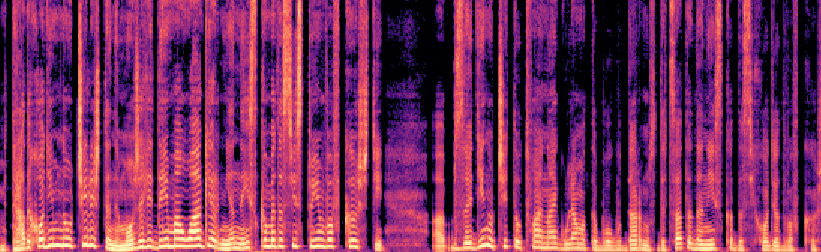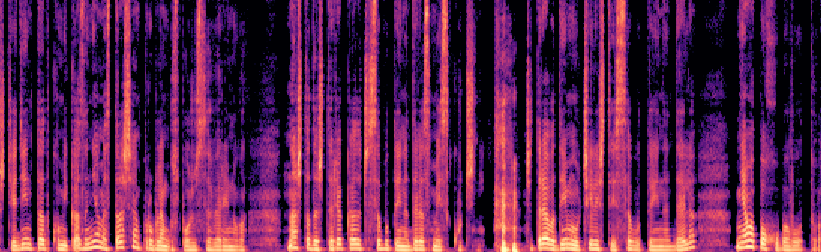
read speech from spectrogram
ми трябва да ходим на училище, не може ли да има лагер? Ние не искаме да си стоим в къщи. А, за един учител това е най-голямата благодарност. Децата да не искат да си ходят в къщи. Един татко ми каза, ние имаме страшен проблем, госпожо Северинова. Нашата дъщеря каза, че събота и неделя сме изкучни. че трябва да има училище и събота и неделя. Няма по-хубаво от това.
